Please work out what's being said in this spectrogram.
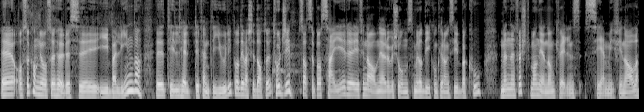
Eh, og så kan den jo også høres eh, i Berlin da, til helt til 5. juli på diverse datoer. Tooji satser på seier i finalen i Eurovisjonens melodikonkurranse i Baku, men først må han gjennom kveldens semifinale.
